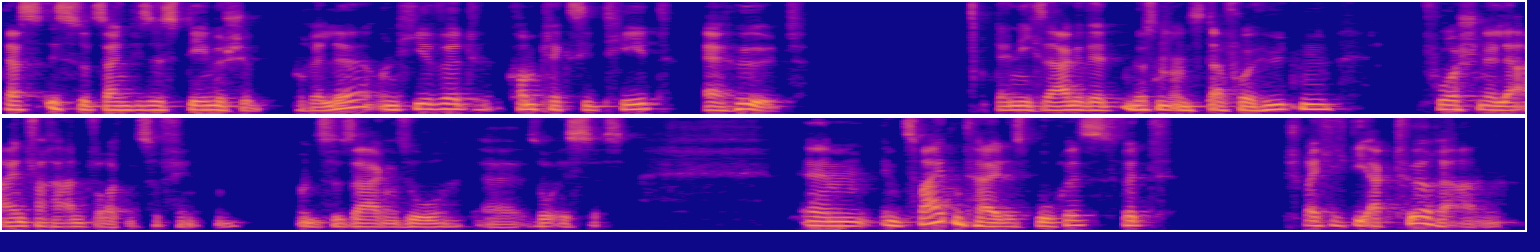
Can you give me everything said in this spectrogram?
Das ist sozusagen die systemische Brille und hier wird Komplexität erhöht. Denn ich sage, wir müssen uns davor hüten, vorschnelle, einfache Antworten zu finden und zu sagen, so, äh, so ist es. Ähm, Im zweiten Teil des Buches wird, spreche ich die Akteure an.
